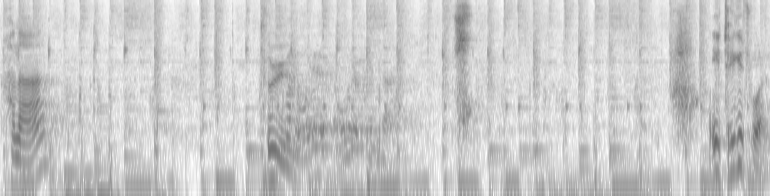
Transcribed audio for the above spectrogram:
하나 둘 이게 되게 좋아요.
